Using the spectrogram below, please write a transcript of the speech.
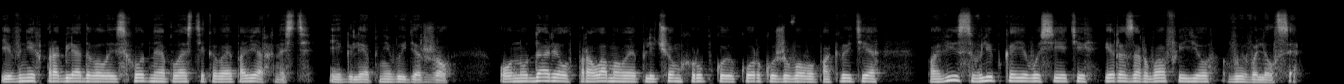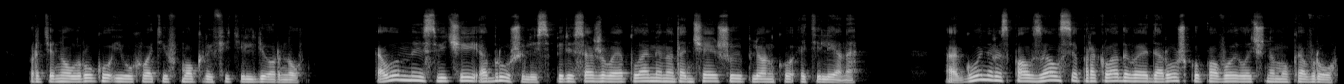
и в них проглядывала исходная пластиковая поверхность, и Глеб не выдержал. Он ударил, проламывая плечом хрупкую корку живого покрытия, повис в липкой его сети и, разорвав ее, вывалился. Протянул руку и, ухватив мокрый фитиль, дернул. Колонны свечей обрушились, пересаживая пламя на тончайшую пленку этилена. Огонь расползался, прокладывая дорожку по войлочному ковру.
